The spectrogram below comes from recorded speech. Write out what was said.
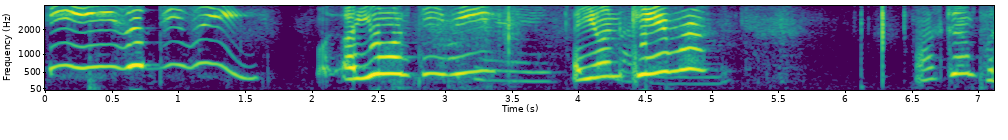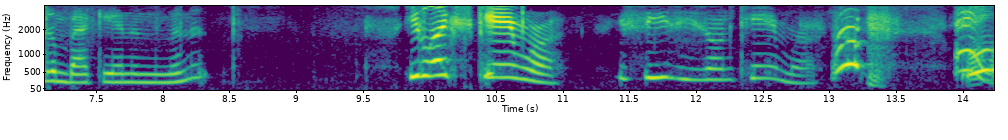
He's on TV. Are you on TV? Are you on the camera? I was gonna put him back in in a minute. He likes camera. He sees he's on camera. Oop. Hey,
